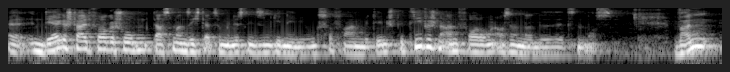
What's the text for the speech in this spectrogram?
äh, in der Gestalt vorgeschoben, dass man sich da zumindest in diesem Genehmigungsverfahren mit den spezifischen Anforderungen auseinandersetzen muss. Wann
